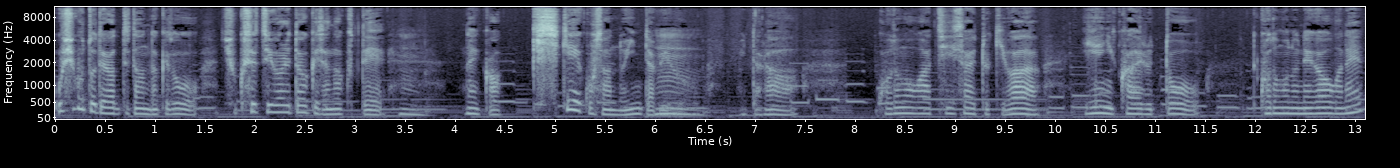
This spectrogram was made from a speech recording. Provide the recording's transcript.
お仕事で会ってたんだけど直接言われたわけじゃなくて、うん、何か岸恵子さんのインタビューを見たら、うん、子供が小さい時は家に帰ると子供の寝顔がね、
